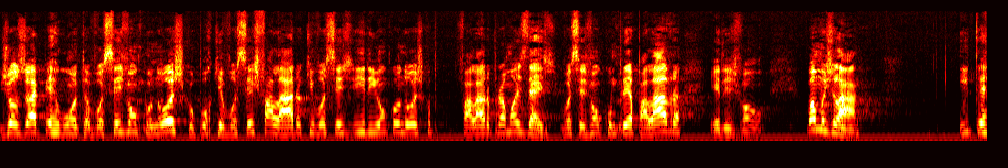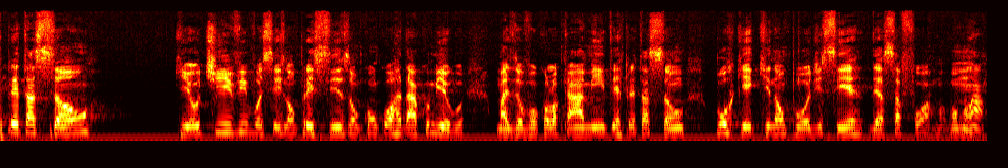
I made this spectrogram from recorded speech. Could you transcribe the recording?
Josué pergunta: Vocês vão conosco? Porque vocês falaram que vocês iriam conosco, falaram para Moisés. Vocês vão cumprir a palavra? Eles vão. Vamos lá. Interpretação que eu tive, vocês não precisam concordar comigo, mas eu vou colocar a minha interpretação porque que não pôde ser dessa forma. Vamos lá.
